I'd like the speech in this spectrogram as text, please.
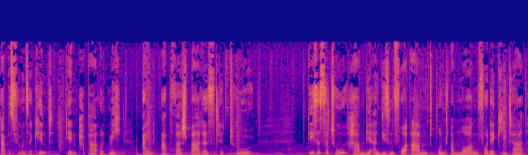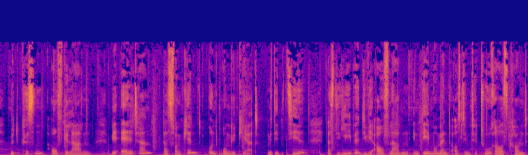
gab es für unser Kind, den Papa und mich ein abwaschbares Tattoo. Dieses Tattoo haben wir an diesem Vorabend und am Morgen vor der Kita mit Küssen aufgeladen. Wir Eltern das vom Kind und umgekehrt. Mit dem Ziel, dass die Liebe, die wir aufladen, in dem Moment aus dem Tattoo rauskommt,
